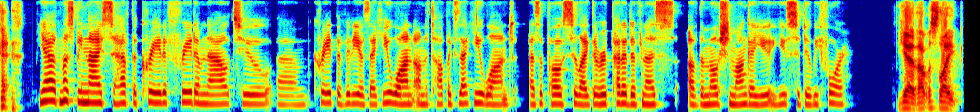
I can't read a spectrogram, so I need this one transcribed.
yeah, it must be nice to have the creative freedom now to um, create the videos that you want on the topics that you want, as opposed to like the repetitiveness of the motion manga you used to do before. Yeah, that was like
